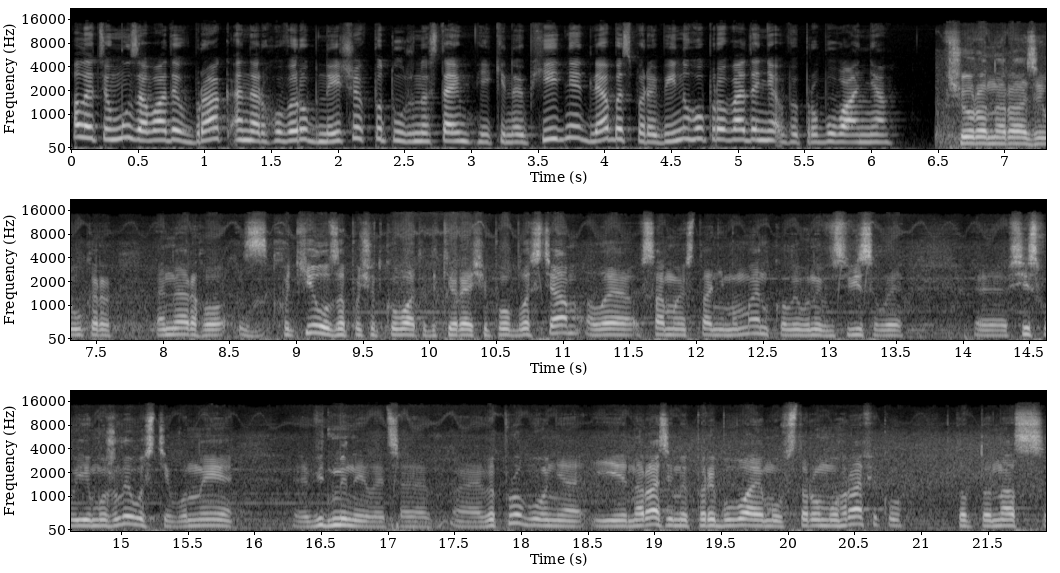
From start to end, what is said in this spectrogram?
Але цьому завадив брак енерговиробничих потужностей, які необхідні для безперебійного проведення випробування. Вчора наразі Укренерго хотіло започаткувати такі речі по областям, але в самий останній момент, коли вони звісили е, всі свої можливості, вони е, відмінили це е, випробування. І наразі ми перебуваємо в старому графіку, тобто нас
